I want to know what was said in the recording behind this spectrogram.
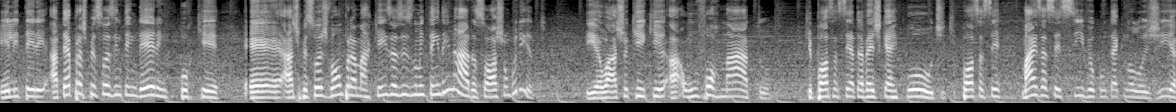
ele teria, até para as pessoas entenderem, porque é, as pessoas vão para Marquês e às vezes não entendem nada, só acham bonito. E eu acho que, que ah, um formato que possa ser através de QR Code, que possa ser mais acessível com tecnologia,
